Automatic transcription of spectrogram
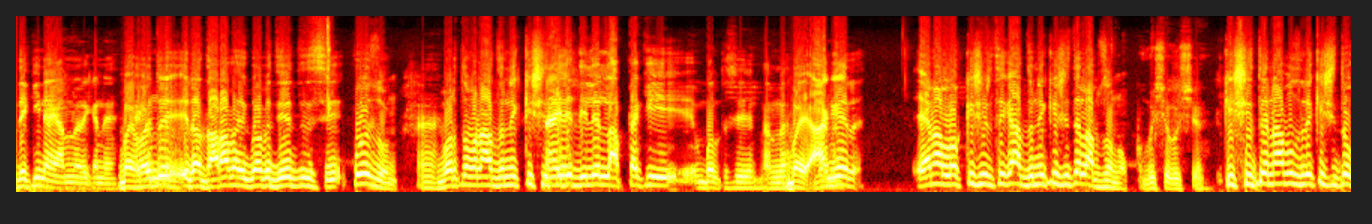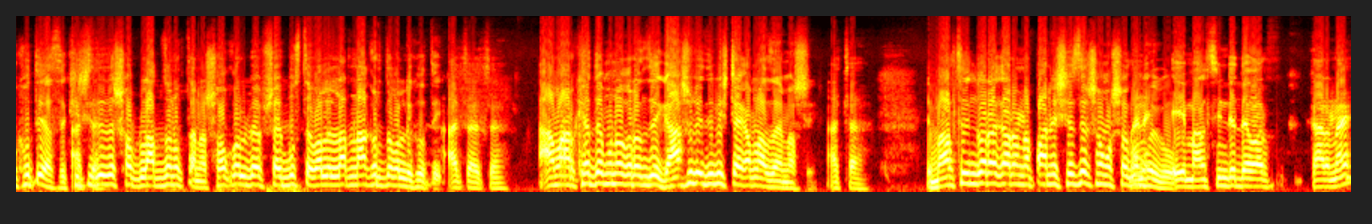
দেখি নাই আপনার এখানে। ভাই হয়তো এটা ধারাবাহিক ভাবে দিয়ে দিতেছি প্রয়োজন। হ্যাঁ। বর্তমানে আধুনিক কৃষি দিলে লাভটা কি বলতেছি আমরা? ভাই আগের এনালগ কৃষির থেকে আধুনিক কৃষিতে লাভজনক। অবশ্যই অবশ্যই। কৃষিতে না বুঝলে কৃষিতেও ক্ষতি আছে। কৃষিতে যে সব লাভজনক তা না সকল ব্যবসায় বুঝতে পারলে লাভ না করতে পারলে ক্ষতি। আচ্ছা আচ্ছা। আমার ক্ষেতে মনে করেন যে ঘাস উড়ে দিয়ে বিশ টাকা কামলা যায় মাসে। আচ্ছা। মালচিং করার কারণে পানি সেচের সমস্যা কম মানে হইব। এই মালচিংটা দেওয়ার কারণে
